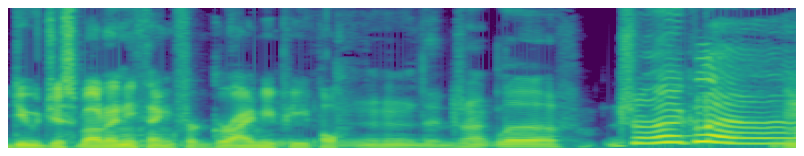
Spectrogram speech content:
Do just about anything for grimy people. hmm the drunk love. Drunk love.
